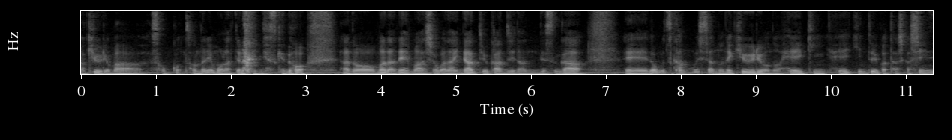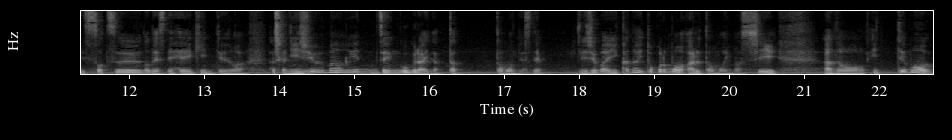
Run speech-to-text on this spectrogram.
まあ、給料まあそこそんなにもらってないんですけど あのまだねまあしょうがないなっていう感じなんですがえー、動物看護師さんのね給料の平均平均というか確か新卒のですね平均っていうのは確か20万円前後ぐらいだったと思うんですね。20万円いかないところもあると思いますしあの行っても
